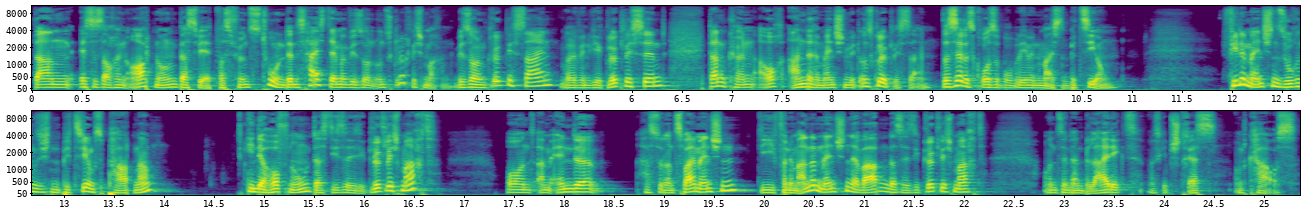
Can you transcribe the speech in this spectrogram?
dann ist es auch in Ordnung, dass wir etwas für uns tun. Denn es heißt ja immer, wir sollen uns glücklich machen. Wir sollen glücklich sein, weil wenn wir glücklich sind, dann können auch andere Menschen mit uns glücklich sein. Das ist ja das große Problem in den meisten Beziehungen. Viele Menschen suchen sich einen Beziehungspartner in der Hoffnung, dass diese sie glücklich macht und am Ende hast du dann zwei Menschen, die von dem anderen Menschen erwarten, dass er sie glücklich macht und sind dann beleidigt. Es gibt Stress und Chaos.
